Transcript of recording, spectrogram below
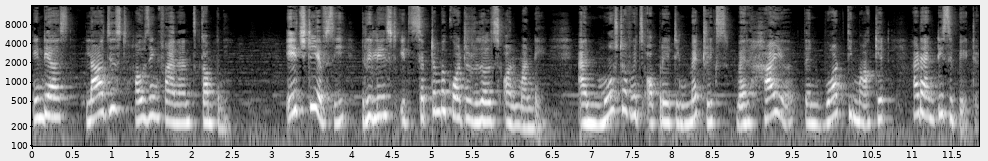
India's largest housing finance company. HDFC released its September quarter results on Monday, and most of its operating metrics were higher than what the market had anticipated.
